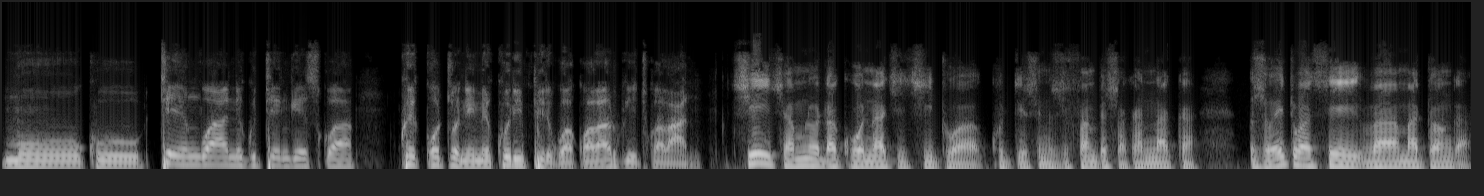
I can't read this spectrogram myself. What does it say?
mukutengwa nekutengeswa kwekotoni nekuripirwa kwavari kuitwa vanhu. Chii chamunoda kuona chichiitwa kuti zvinhu zvifambe zvakanaka? Zvoitwa sei vamatonga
